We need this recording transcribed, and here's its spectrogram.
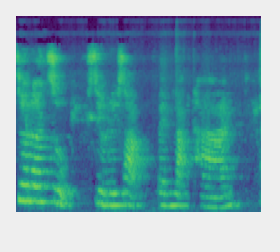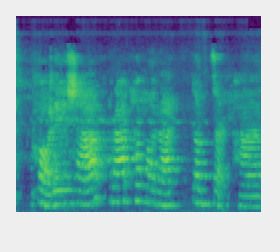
เจริญสุข สิริศักดิ์เป็นหลักฐาน ขอเดชะ พระธรรมรัตน์กำจัดพาน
